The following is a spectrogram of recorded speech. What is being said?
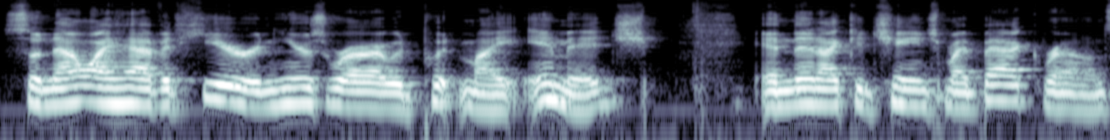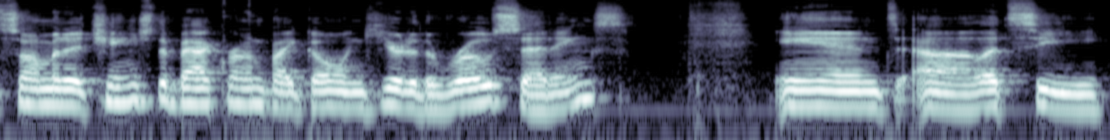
So now I have it here, and here's where I would put my image. And then I could change my background. So I'm going to change the background by going here to the row settings. And uh, let's see,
